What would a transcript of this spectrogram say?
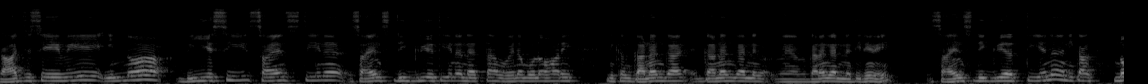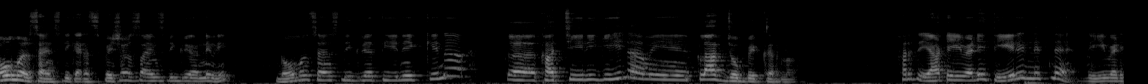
රාජ්‍ය සේවේ ඉන්නවා BSC සයින්ස් තියන සයින්ස් ඩිග්‍රිය තියෙන නැත්තා වෙන මොනහරි නිකන් ගණන් ගණන්ගන්න ගණගන්න තිනෙවේ සයින්ස් ඩිග්‍රිය තියෙන නිකන් නෝමල් සයින්ස් ඩිකර ස්පේෂල් සයින්ස් ඩිග්‍රියන්නෙවේ නෝමල් සයින්ස් ඩිග්‍රිය තියෙන කෙන කච්චීරී ගිහිලා මේ කලාක් ජොබ් එක් කරනවා. හරිත යාට ඒ වැඩේ තේරෙන් නෙත් නෑ. දේ වැඩ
